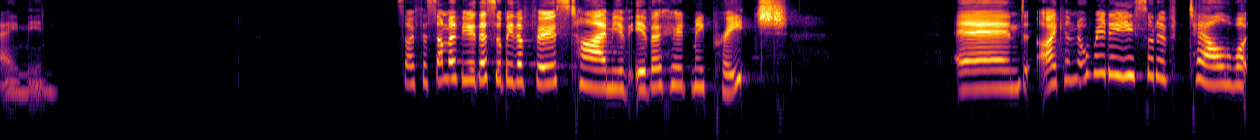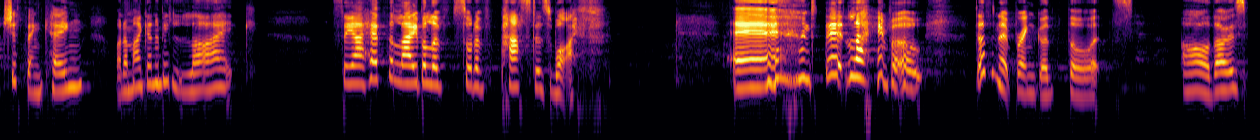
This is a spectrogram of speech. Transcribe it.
Amen. So, for some of you, this will be the first time you've ever heard me preach. And I can already sort of tell what you're thinking. What am I going to be like? See, I have the label of sort of pastor's wife. And that label, doesn't it bring good thoughts? Oh, those.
